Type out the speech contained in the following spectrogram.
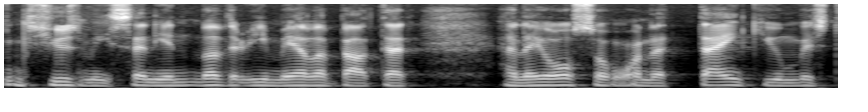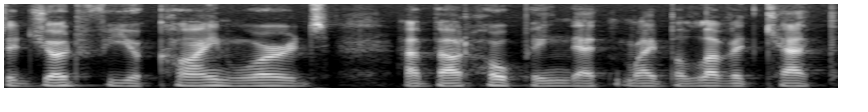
excuse me, sending another email about that. And I also want to thank you, Mr. Judd, for your kind words about hoping that my beloved cat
